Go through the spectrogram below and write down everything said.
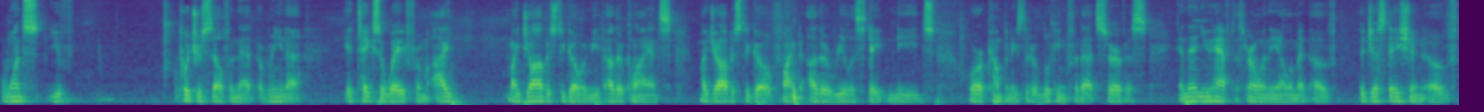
once you've put yourself in that arena, it takes away from I. My job is to go and meet other clients. My job is to go find other real estate needs or companies that are looking for that service. And then you have to throw in the element of the gestation of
